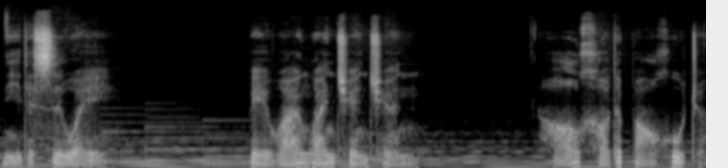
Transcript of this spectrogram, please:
你的思维。被完完全全、好好的保护着，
